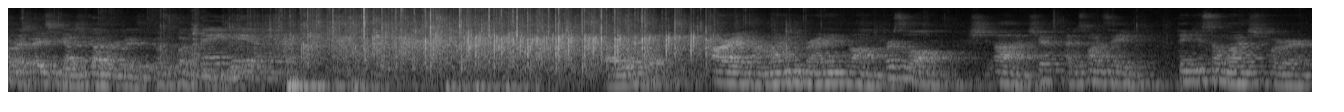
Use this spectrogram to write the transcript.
All right, thanks you guys. You guys are amazing. It was a pleasure. Thank you. All right, um, my name is Brandon. Um, first of all, uh, Chip, I just want to say thank you so much for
